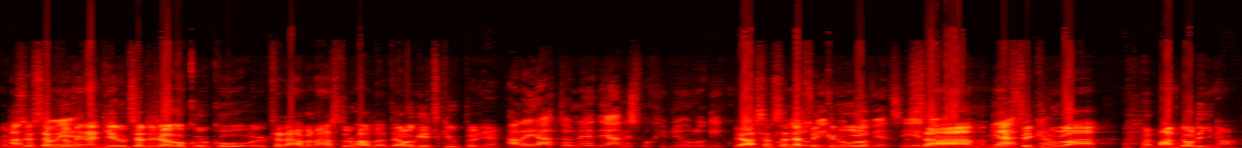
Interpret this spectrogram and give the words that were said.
No, protože to jsem v je- dominantní ruce držel okurku, která byla na struhadle, to je logicky úplně. Ale já to ne, já nespochybnuju logiku. Já jsem se nefiknul věci. Je to- sám, mě já říkám- fiknula mandolína.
